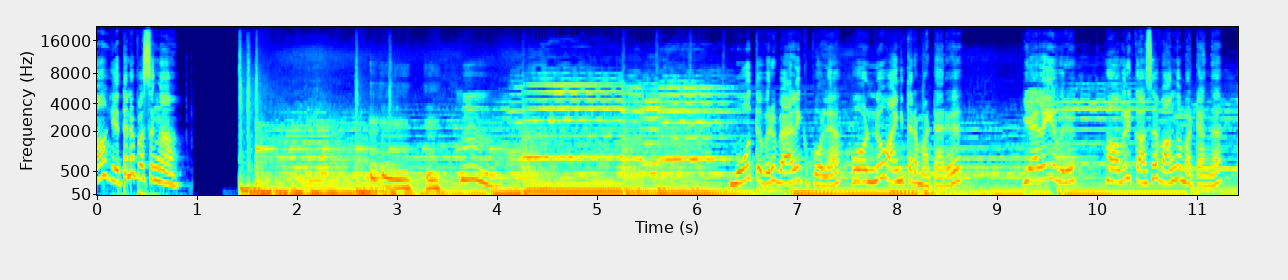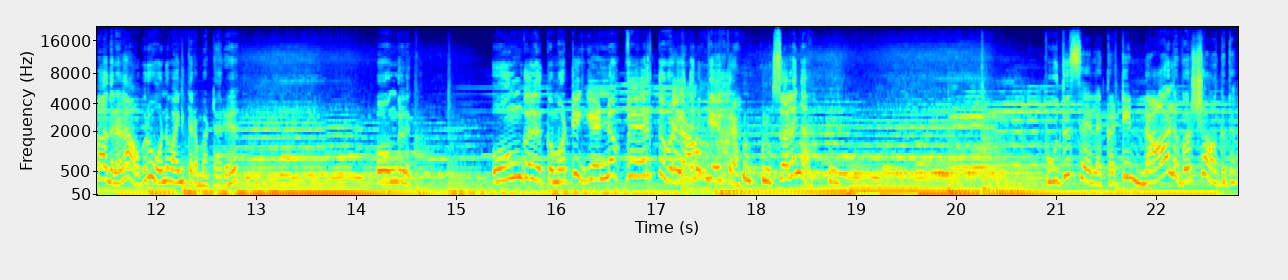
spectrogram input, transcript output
ஆ எத்தனை பசங்க? ஹம். மூத்தவர் வேலைக்கு போல ஒன்னும் வாங்கி தர மாட்டாரு. இளையவர் அவரு காசை வாங்க மாட்டாங்க. அதனால அவரும் ஒண்ணு வாங்கி தர மாட்டாரு. உங்களுக்கு உங்களுக்கு மட்டும் என்ன வேர்த்து வழியுதுன்னு கேக்குறேன். சொல்லுங்க. புது சேலை கட்டி நாலு வருஷம் ஆகுது.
